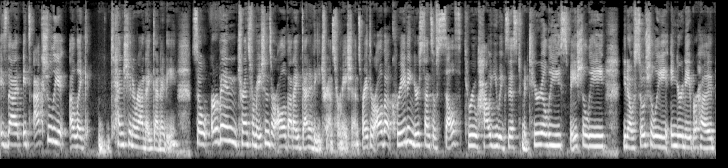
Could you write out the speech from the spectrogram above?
is that it's actually a, like tension around identity. So urban Transformations are all about identity transformations, right? They're all about creating your sense of self through how you exist materially, spatially, you know, socially in your neighborhood.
